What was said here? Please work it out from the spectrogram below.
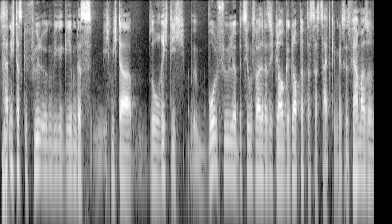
das hat nicht das Gefühl irgendwie gegeben, dass ich mich da so richtig äh, wohlfühle, beziehungsweise dass ich glaub, geglaubt habe, dass das zeitgemäß ist. Wir haben also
